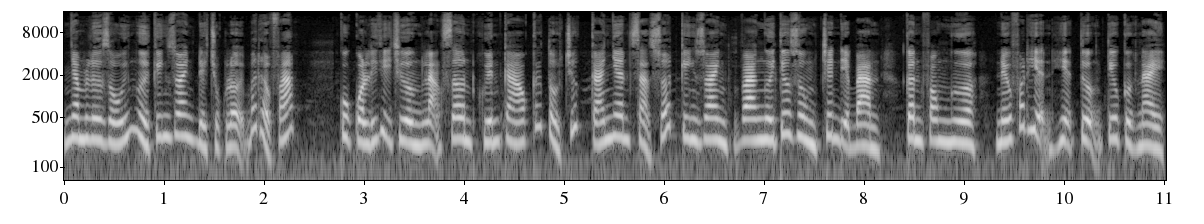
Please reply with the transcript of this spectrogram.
nhằm lừa dối người kinh doanh để trục lợi bất hợp pháp. Cục Quản lý Thị trường Lạng Sơn khuyến cáo các tổ chức cá nhân sản xuất kinh doanh và người tiêu dùng trên địa bàn cần phòng ngừa nếu phát hiện hiện tượng tiêu cực này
